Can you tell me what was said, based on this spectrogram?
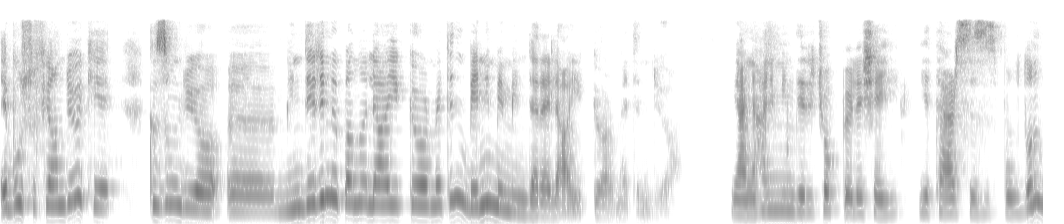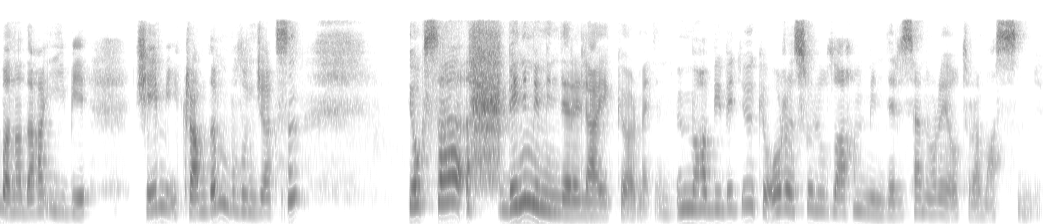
Ebu Sufyan diyor ki kızım diyor e, minderi mi bana layık görmedin beni mi mindere layık görmedin diyor. Yani hani minderi çok böyle şey yetersiz buldun bana daha iyi bir şey mi ikramda mı bulunacaksın? Yoksa beni mi mindere layık görmedin? Ümmü Habibe diyor ki o Resulullah'ın minderi sen oraya oturamazsın diyor.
